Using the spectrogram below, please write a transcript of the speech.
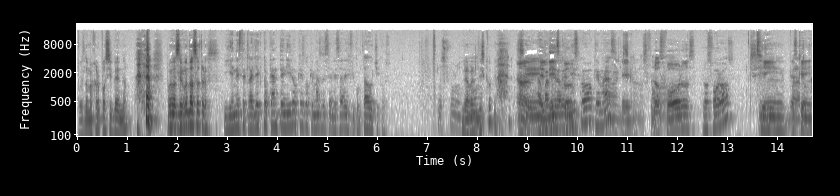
pues lo mejor posible, ¿no? bueno, según nosotros. Y en este trayecto que han tenido, ¿qué es lo que más les ha dificultado, chicos? Los foros. ¿Grabar el disco? Ah, sí. el disco. el disco, ¿qué más? los, foros. los, foros. Sí, es que...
